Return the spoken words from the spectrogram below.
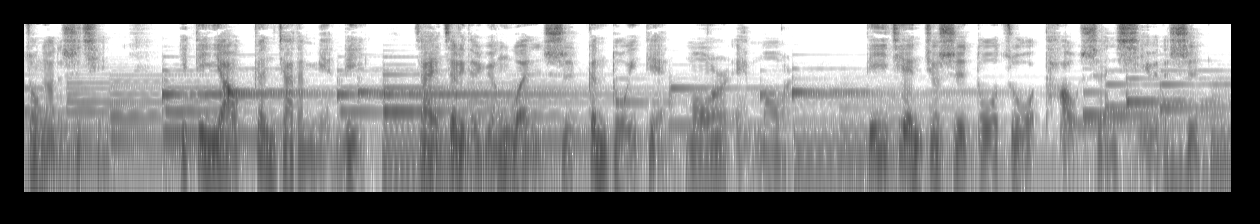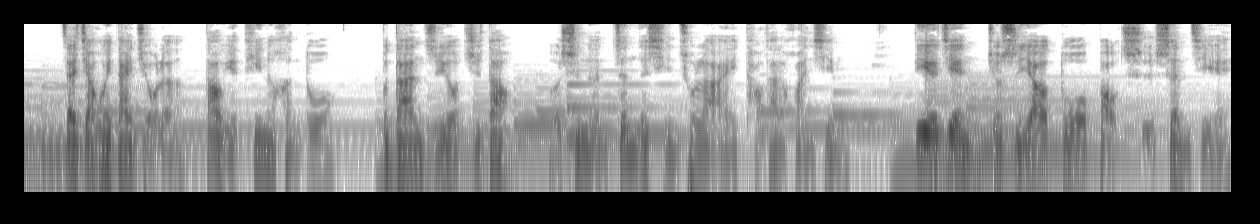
重要的事情，一定要更加的勉励。在这里的原文是更多一点，more and more。第一件就是多做讨神喜悦的事。在教会待久了，倒也听了很多，不单只有知道。而是能真的行出来讨他的欢心。第二件就是要多保持圣洁。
